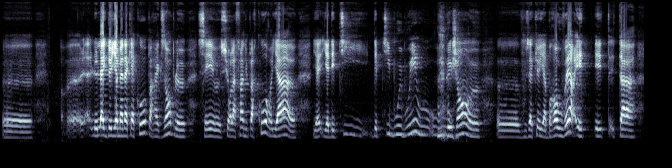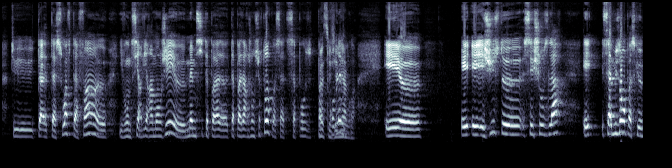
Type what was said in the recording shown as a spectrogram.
euh, le lac de Yamanakako, par exemple, c'est euh, sur la fin du parcours, il y a, euh, il y a, des petits, des petits boui-boui où, les gens vous accueillent à bras ouverts et tu as, soif, tu as faim, ils vont te servir à manger, même si tu n'as pas, pas d'argent sur toi, quoi. Ça, ça pose pas de problème. Quoi. Et, et, et, juste ces choses-là, et c'est amusant parce que,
